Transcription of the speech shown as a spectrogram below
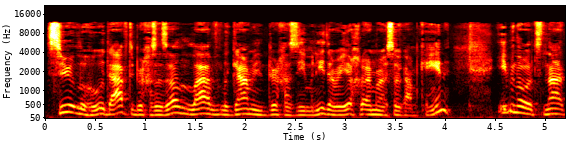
Sir Luhu, after Birchas Hazan, Lav Legami Birchas Zimani, Reyech Emer Asagam Kain. Even though it's not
